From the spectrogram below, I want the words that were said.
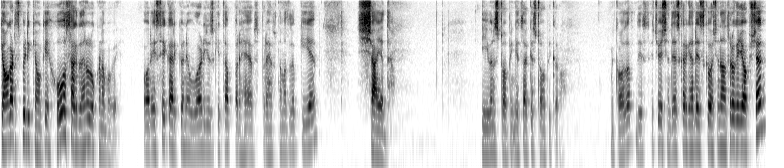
ਕਿਉਂ ਘੱਟ ਸਪੀਡ ਕਿਉਂਕਿ ਹੋ ਸਕਦਾ ਸਾਨੂੰ ਰੋਕਣਾ ਪਵੇ। ਔਰ ਇਸੇ ਕਰਕੇ ਉਹਨੇ ਵਰਡ ਯੂਜ਼ ਕੀਤਾ ਪਰਹੈਪਸ ਪਰਹੈਪਸ ਦਾ ਮਤਲਬ ਕੀ ਹੈ? ਸ਼ਾਇਦ। ਈਵਨ ਸਟਾਪਿੰਗ ਇਸ ਤੱਕ ਸਟਾਪ ਹੀ ਕਰੋ। ਬਿਕੋਜ਼ ਆਫ ਦਿਸ ਸਿਚੁਏਸ਼ਨ ਤੇ ਇਸ ਕਰਕੇ ਸਾਡੇ ਇਸ ਕੁਐਸਚਨ ਦਾ ਆਨਸਰ ਹੋ ਗਿਆ ਜੀ ਆਪਸ਼ਨ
